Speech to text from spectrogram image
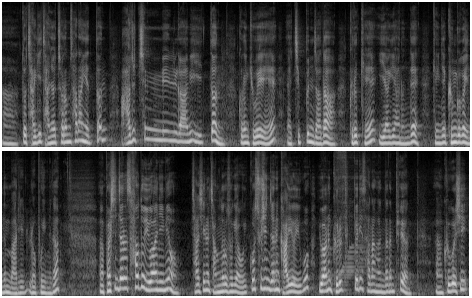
아, 또 자기 자녀처럼 사랑했던 아주 친밀감이 있던 그런 교회의 직분자다. 그렇게 이야기하는데 굉장히 근거가 있는 말로 보입니다. 아, 발신자는 사도 요한이며 자신을 장로로 소개하고 있고 수신자는 가이오이고 요한은 그를 특별히 사랑한다는 표현. 아, 그것이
